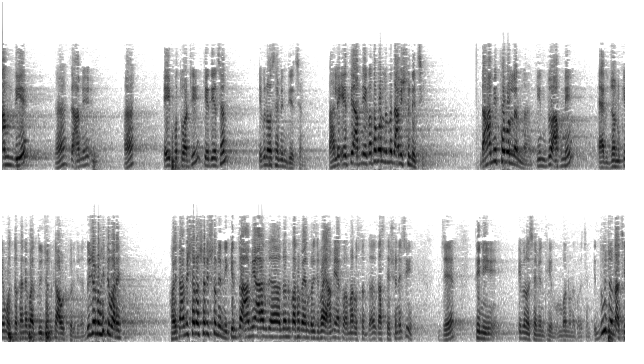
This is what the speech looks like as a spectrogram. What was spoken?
আম দিয়ে হ্যাঁ? আমি হ্যাঁ? এই ফতোয়াটি কে দিয়েছেন? ইবিন ওসাইমিন দিয়েছেন। তাহলে এতে আপনি কথা বললেন না যে আমি শুনেছি। ডাহা মিথ্যা বললেন না, কিন্তু আপনি একজনকে মধ্যখানে বা দুইজনকে আউট করে দিলেন। দুজন হইতে পারে। হয়তো আমি সরাসরি শুনিনি, কিন্তু আমি আর একজনের কথা বয়ান করেছি। ভাই, আমি আমার উস্তাদ কাছ থেকে শুনেছি যে তিনি ইবিন ওসাইমিন থেকে বর্ণনা করেছেন। দুজন আছে,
